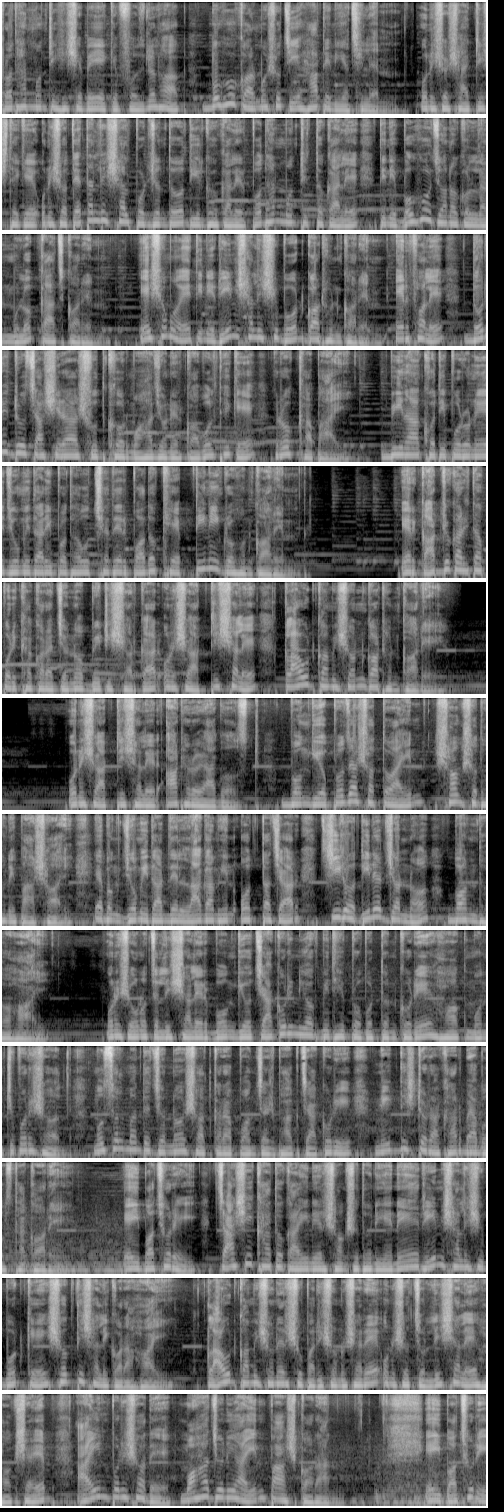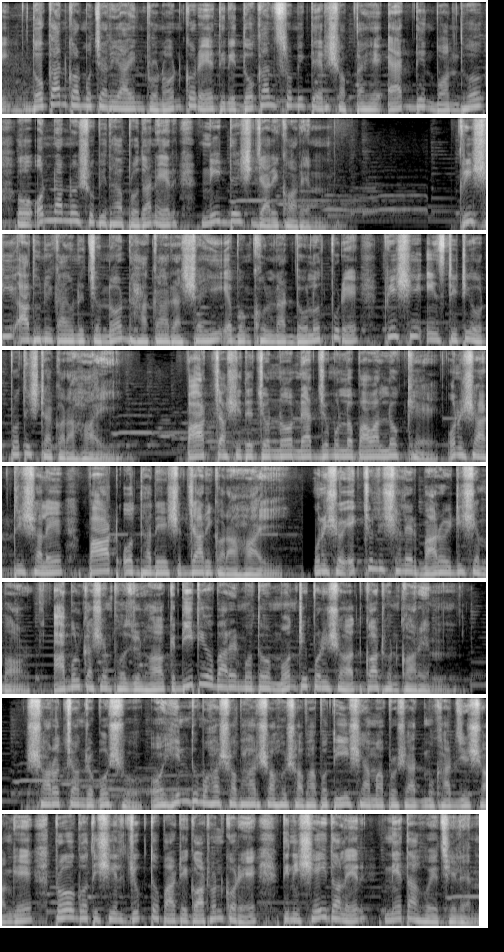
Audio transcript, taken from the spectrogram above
প্রধানমন্ত্রী হিসেবে একে ফজলুল হক বহু কর্মসূচি হাতে নিয়েছিলেন। উনিশশো সাঁইত্রিশ থেকে উনিশশো তেতাল্লিশ সাল পর্যন্ত দীর্ঘকালের প্রধানমন্ত্রিত্বকালে তিনি বহু জনকল্যাণমূলক কাজ করেন। এ সময়ে তিনি ঋণ সালিসি বোর্ড গঠন করেন। এর ফলে দরিদ্র চাষিরা সুদখোর মহাজনের কবল থেকে রক্ষা পায়। বিনা ক্ষতিপূরণে জমিদারি প্রথা উচ্ছেদের পদক্ষেপ তিনি গ্রহণ করেন। এর কার্যকারিতা পরীক্ষা করার জন্য ব্রিটিশ সরকার উনিশশো আটত্রিশ সালে ক্লাউড কমিশন গঠন করে। উনিশশো আটত্রিশ সালের আঠারোই আগস্ট বঙ্গীয় প্রজাসত্ব আইন সংশোধনী পাশ হয় এবং জমিদারদের লাগামহীন অত্যাচার চিরদিনের জন্য বন্ধ হয়। উনিশশো উনচল্লিশ সালের বঙ্গীয় চাকরি নিয়োগ বিধি প্রবর্তন করে হক মন্ত্রিপরিষদ মুসলমানদের জন্য শতকরা পঞ্চাশ ভাগ চাকরি নির্দিষ্ট রাখার ব্যবস্থা করে। এই বছরেই চাষি খাতক আইনের সংশোধনী এনে ঋণ সালিসি বোর্ডকে শক্তিশালী করা হয়। ক্লাউড কমিশনের সুপারিশ অনুসারে উনিশশো চল্লিশ সালে হক সাহেব আইন পরিষদে মহাজনী আইন পাশ করান। এই বছরই দোকান কর্মচারী আইন প্রণয়ন করে তিনি দোকান শ্রমিকদের সপ্তাহে একদিন বন্ধ ও অন্যান্য সুবিধা প্রদানের নির্দেশ জারি করেন। কৃষি আধুনিকায়নের জন্য ঢাকা, রাজশাহী এবং খুলনার দৌলতপুরে কৃষি ইনস্টিটিউট প্রতিষ্ঠা করা হয়। পাট চাষিদের জন্য ন্যায্য মূল্য পাওয়ার লক্ষ্যে উনিশশো আটত্রিশ সালে পাট অধ্যাদেশ জারি করা হয়। উনিশশো একচল্লিশ সালের বারোই ডিসেম্বর আবুল কাশেম ফজলুল হক দ্বিতীয়বারের মতো মন্ত্রিপরিষদ গঠন করেন। শরৎচন্দ্র বসু ও হিন্দু মহাসভার সহসভাপতি শ্যামাপ্রসাদ মুখার্জির সঙ্গে প্রগতিশীল যুক্ত পার্টি গঠন করে তিনি সেই দলের নেতা হয়েছিলেন।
